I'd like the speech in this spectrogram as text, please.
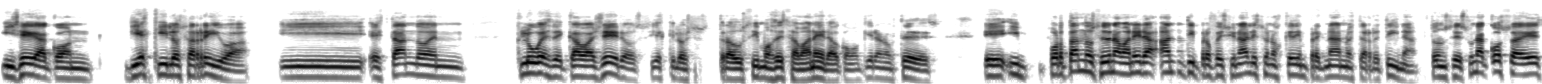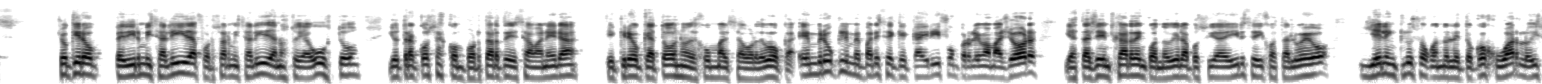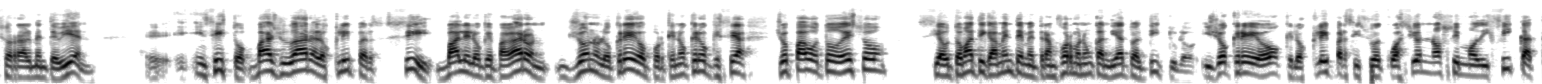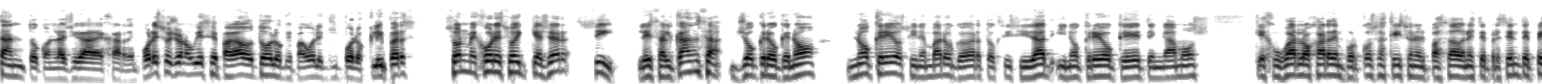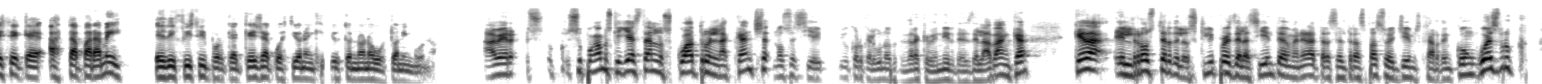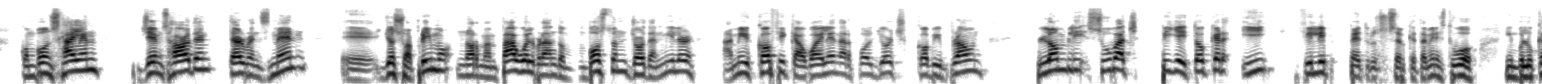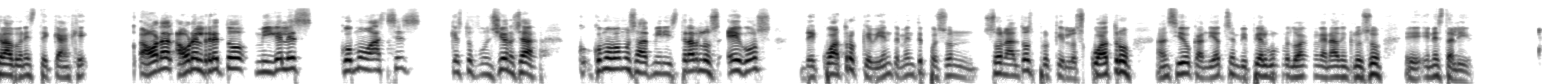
y llega con 10 kilos arriba y estando en clubes de caballeros, si es que los traducimos de esa manera o como quieran ustedes, eh, y portándose de una manera antiprofesional, eso nos queda impregnado en nuestra retina. Entonces, una cosa es yo quiero pedir mi salida, forzar mi salida, no estoy a gusto, y otra cosa es comportarte de esa manera que creo que a todos nos dejó un mal sabor de boca. En Brooklyn me parece que Kyrie fue un problema mayor y hasta James Harden cuando vio la posibilidad de irse dijo hasta luego y él incluso cuando le tocó jugar lo hizo realmente bien. Eh, insisto, ¿va a ayudar a los Clippers? Sí. ¿Vale lo que pagaron? Yo no lo creo porque no creo que sea, yo pago todo eso si automáticamente me transformo en un candidato al título. Y yo creo que los Clippers y su ecuación no se modifica tanto con la llegada de Harden. Por eso yo no hubiese pagado todo lo que pagó el equipo de los Clippers. ¿Son mejores hoy que ayer? Sí. ¿Les alcanza? Yo creo que no. No creo, sin embargo, que va a haber toxicidad y no creo que tengamos que juzgarlo a Harden por cosas que hizo en el pasado, en este presente, pese que hasta para mí es difícil porque aquella cuestión en Houston no nos gustó a ninguno a ver, supongamos que ya están los cuatro en la cancha, no sé si yo creo que alguno tendrá que venir desde la banca. Queda el roster de los Clippers de la siguiente manera tras el traspaso de James Harden, con Westbrook, con Bones Highland, James Harden, Terrence Mann, eh, Joshua Primo, Norman Powell, Brandon Boston, Jordan Miller, Amir Coffey, Kawhi Leonard, Paul George, Kobe Brown, Plumlee, Subach, PJ Tucker y Philip Petrusev, que también estuvo involucrado en este canje. Ahora, ahora el reto, Miguel, es ¿cómo haces que esto funcione? O sea, ¿cómo vamos a administrar los egos de cuatro, que evidentemente pues son, son altos, porque los cuatro han sido candidatos a MVP, algunos lo han ganado incluso eh, en esta liga?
